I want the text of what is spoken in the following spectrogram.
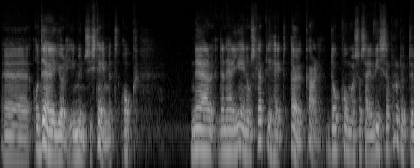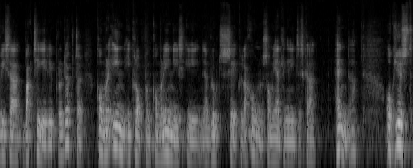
Eh, och det gör immunsystemet. Och när den här genomsläpplighet ökar då kommer så att säga vissa produkter, vissa bakterieprodukter kommer in i kroppen, kommer in i, i den blodcirkulationen som egentligen inte ska hända. Och just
